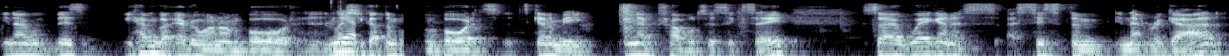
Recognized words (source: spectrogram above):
You know, there's you haven't got everyone on board. Unless yep. you got them on board, it's it's going to be going to have trouble to succeed. So we're going to assist them in that regard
